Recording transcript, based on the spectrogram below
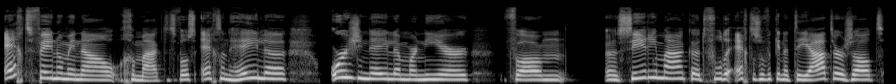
echt fenomenaal gemaakt. Het was echt een hele originele manier van een serie maken. Het voelde echt alsof ik in het theater zat.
